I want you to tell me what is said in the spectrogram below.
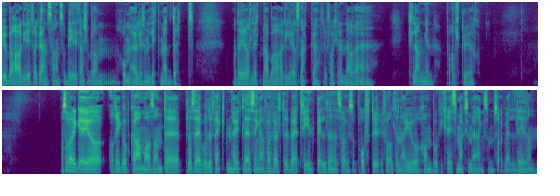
ubehagelige frekvensene, så blir det kanskje bare Rommet er jo liksom litt mer dødt, og det gjør det litt mer behagelig å snakke, for du får ikke den der eh, klangen på alt du gjør. Og så var det gøy å rigge opp kamera sånn til placebo-defekten, høytlesinga, for jeg følte det ble et fint bilde. Det så så proft ut i forhold til når jeg gjorde håndbok i krisemaksimering, som så veldig sånn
